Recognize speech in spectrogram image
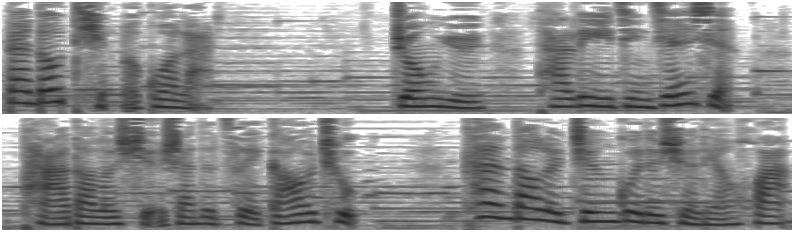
但都挺了过来。终于，他历尽艰险，爬到了雪山的最高处，看到了珍贵的雪莲花。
